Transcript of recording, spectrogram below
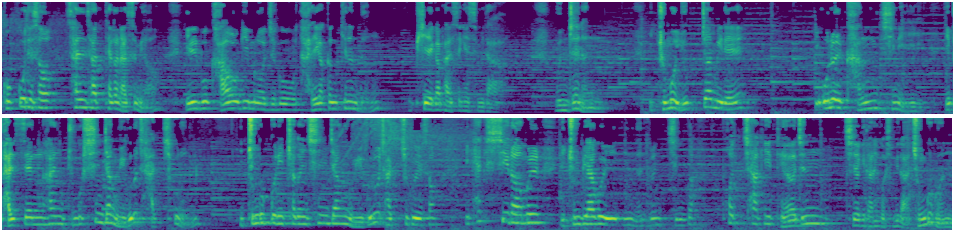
곳곳에서 산사태가 났으며 일부 가옥이 무너지고 다리가 끊기는 등 피해가 발생했습니다. 문제는 규모 6.1의 오늘 강진이 발생한 중국 신장 위구르 자치구는 중국군이 최근 신장 위구르 자치구에서 핵실험을 준비하고 있는 그런 지구가 포착이 되어진 지역이라는 것입니다. 중국은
